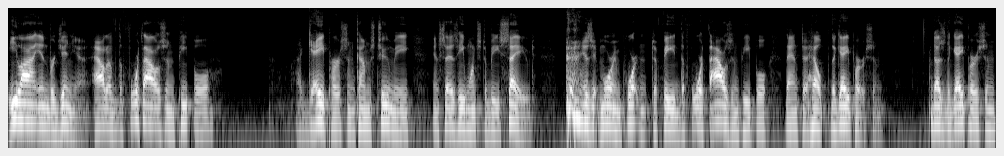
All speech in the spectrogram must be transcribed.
Eli in Virginia, out of the 4,000 people, a gay person comes to me and says he wants to be saved. Is it more important to feed the 4,000 people than to help the gay person? Does the gay person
